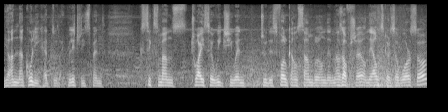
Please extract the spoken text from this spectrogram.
Joanna Kulig had to like literally spend six months, twice a week. She went to this folk ensemble on the Mazowsze, on the outskirts of Warsaw,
